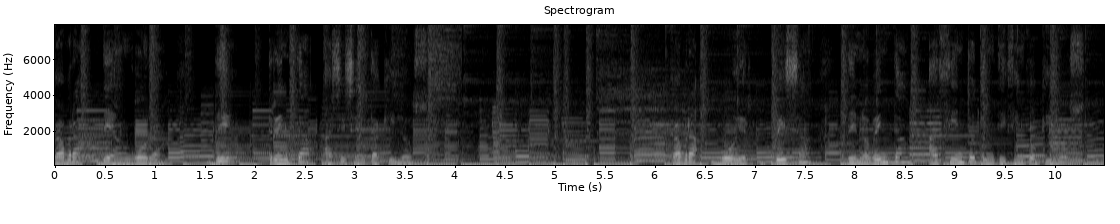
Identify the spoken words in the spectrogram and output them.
Cabra de Angora de 30 a 60 kilos. Cabra Boer pesa de 90 a 135 kilos.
